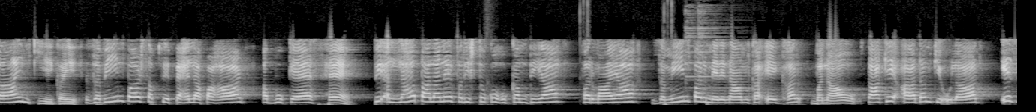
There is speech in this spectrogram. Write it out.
कायम किए गए। ज़मीन पर सबसे पहला पहाड़ अबू कैस है। फिर अल्लाह ताला ने फरिश्तों को हुक्म दिया, फरमाया, ज़मीन पर मेरे नाम का एक घर बनाओ, ताकि आदम की औलाद इस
